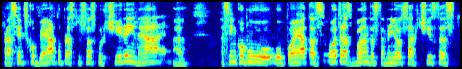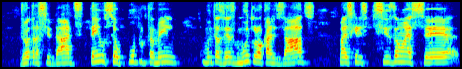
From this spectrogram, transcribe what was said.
para ser descoberto, para as pessoas curtirem, né? Assim como o, o Poetas, outras bandas também, outros artistas de outras cidades têm o seu público também, muitas vezes muito localizados, mas que eles precisam é ser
